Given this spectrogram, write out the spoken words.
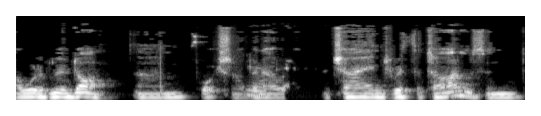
I would have moved on. Um, fortunately, I've been able to change with the times, and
